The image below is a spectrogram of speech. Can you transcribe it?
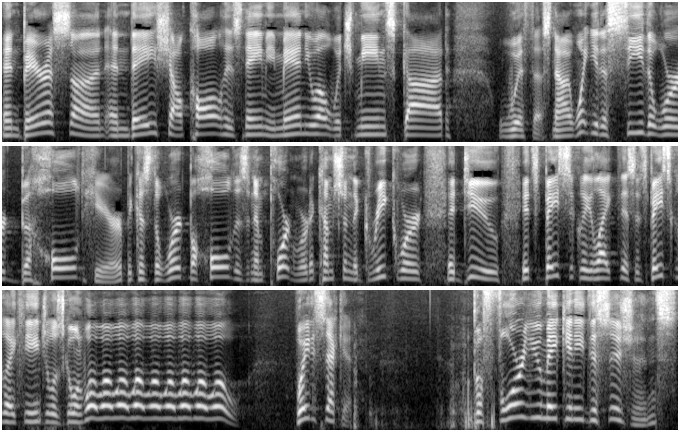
and bear a son, and they shall call his name Emmanuel, which means God with us. Now, I want you to see the word behold here because the word behold is an important word. It comes from the Greek word "do." It's basically like this it's basically like the angel is going, whoa, whoa, whoa, whoa, whoa, whoa, whoa, whoa, whoa. Wait a second. Before you make any decisions,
